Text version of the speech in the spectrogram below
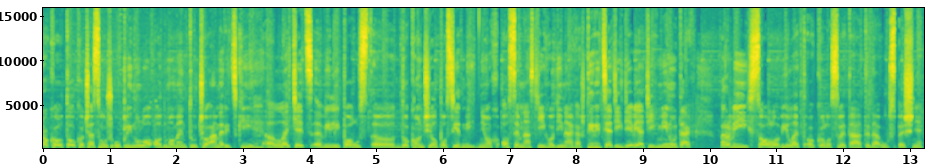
rokov, toľko času už uplynulo od momentu, čo americký letec Willy Post e, dokončil po 7 dňoch, 18 hodinách a 49 minútach prvý solový let okolo sveta, teda úspešne.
